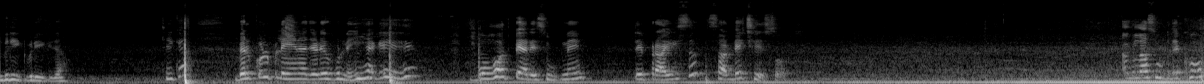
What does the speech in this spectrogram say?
ਬਰੀਕ ਬਰੀਕ ਜਿਹਾ। ਠੀਕ ਹੈ? ਬਿਲਕੁਲ ਪਲੇਨ ਹੈ ਜਿਹੜੇ ਉਹ ਨਹੀਂ ਹੈਗੇ ਇਹ। ਬਹੁਤ ਪਿਆਰੇ ਸੂਟ ਨੇ ਤੇ ਪ੍ਰਾਈਸ 650 ਅਗਲਾ ਸੂਟ ਦੇਖੋ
